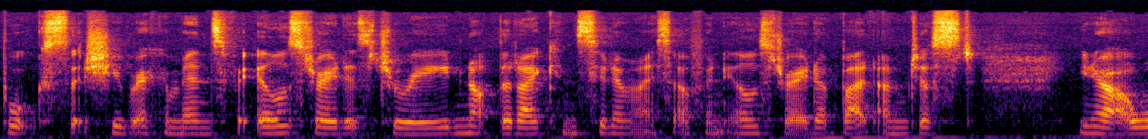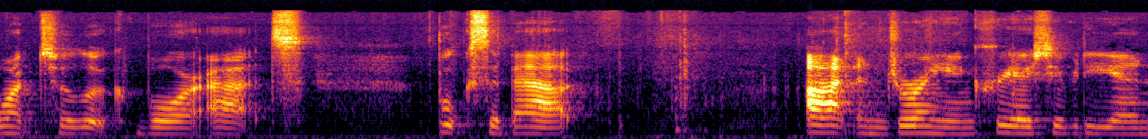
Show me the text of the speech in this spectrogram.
books that she recommends for illustrators to read. Not that I consider myself an illustrator, but I'm just, you know, I want to look more at books about art and drawing and creativity and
